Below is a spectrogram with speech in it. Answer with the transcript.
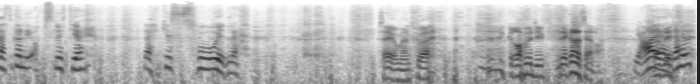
Dette kan de absolutt gjøre. Det er ikke så ille. Sier jo mens hun er grave dypt. Det kan jeg se nå. Ja, Det blitt- det er jo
